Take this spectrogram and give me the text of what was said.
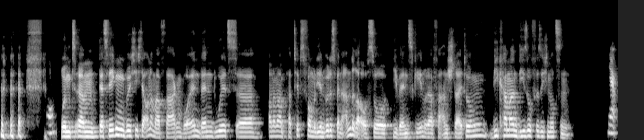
und ähm, deswegen würde ich dich da auch nochmal fragen wollen, wenn du jetzt äh, auch nochmal ein paar Tipps formulieren würdest, wenn andere auf so Events gehen oder Veranstaltungen, wie kann man die so für sich nutzen? Ja,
